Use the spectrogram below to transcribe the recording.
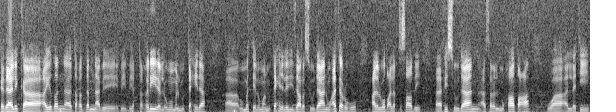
كذلك أيضا تقدمنا بتقرير الأمم المتحدة ممثل الأمم المتحدة الذي زار السودان وأثره على الوضع الاقتصادي في السودان أثر المقاطعة والتي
